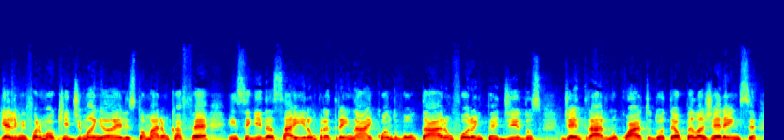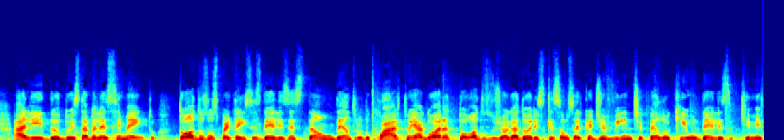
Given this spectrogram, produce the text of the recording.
e ele me informou que de manhã eles tomaram café, em seguida saíram para treinar e quando voltaram foram impedidos de entrar no quarto do hotel pela gerência ali do, do estabelecimento. Todos os pertences deles estão dentro do quarto e agora todos os jogadores, que são cerca de 20, pelo que um deles que, me,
